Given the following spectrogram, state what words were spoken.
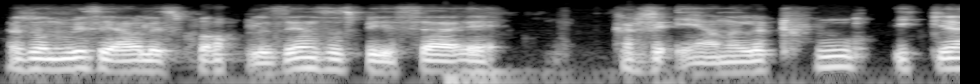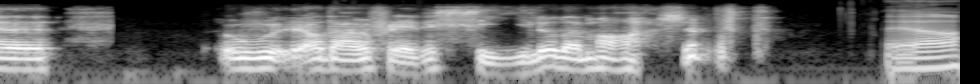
Det er sånn, Hvis jeg har lyst på appelsin, så spiser jeg kanskje én eller to. Ikke Ja, det er jo flere kilo de har kjøpt. Ja.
